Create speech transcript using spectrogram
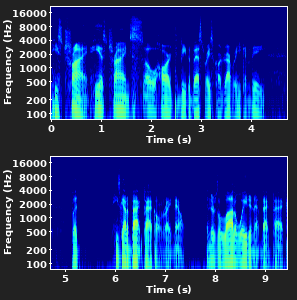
he's trying. He is trying so hard to be the best race car driver he can be, but he's got a backpack on right now, and there's a lot of weight in that backpack,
